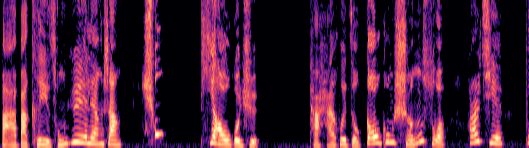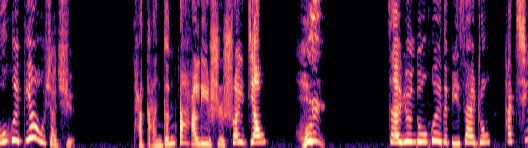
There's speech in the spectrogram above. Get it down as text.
爸爸可以从月亮上啾跳过去，他还会走高空绳索，而且不会掉下去。他敢跟大力士摔跤，嘿！在运动会的比赛中，他轻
